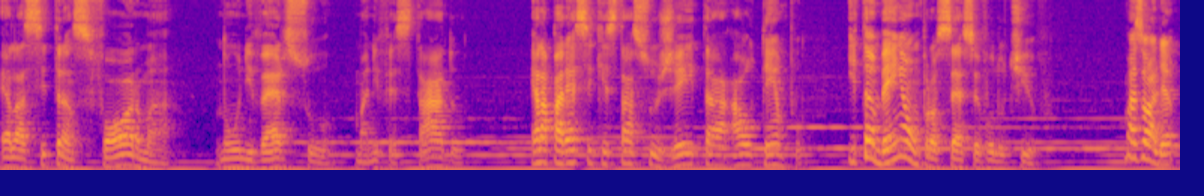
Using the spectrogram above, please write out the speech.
ela se transforma no universo manifestado, ela parece que está sujeita ao tempo e também a um processo evolutivo. Mas olha,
